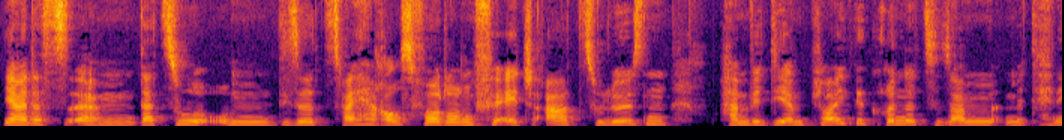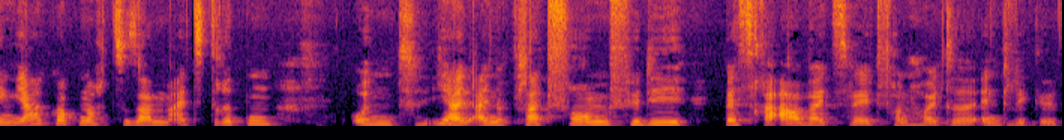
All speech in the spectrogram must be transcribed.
ja, das ähm, dazu, um diese zwei Herausforderungen für HR zu lösen, haben wir die Employ gegründet, zusammen mit Henning Jakob noch zusammen als Dritten und ja, eine Plattform für die bessere Arbeitswelt von heute entwickelt.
